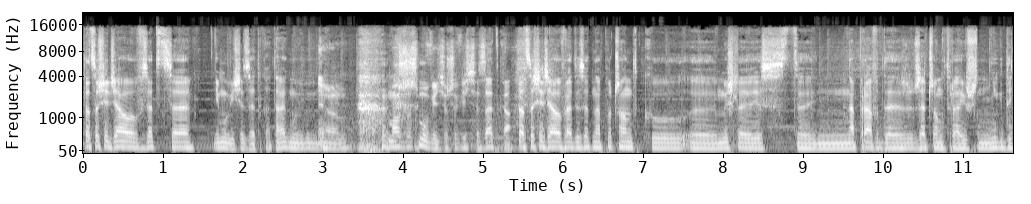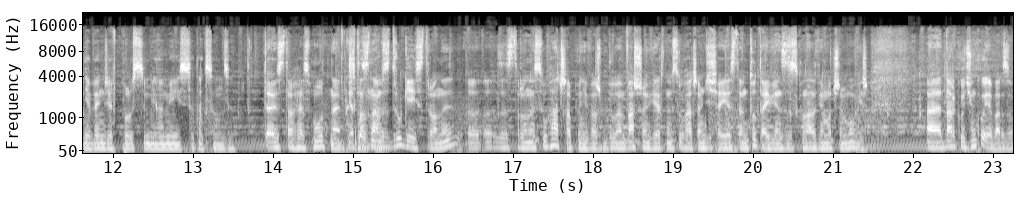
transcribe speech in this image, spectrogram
To, co się działo w Zetce, nie mówi się Zetka, tak? Mówi, Nie wiem, możesz mówić, oczywiście, Zetka. To, co się działo w Radiu Z na początku, y, myślę, jest y, naprawdę rzeczą, która już nigdy nie będzie w Polsce miała miejsca, tak sądzę. To jest trochę smutne. Ja to znam z drugiej strony, e, e, ze strony słuchacza, ponieważ byłem waszym wiernym słuchaczem. Dzisiaj jestem tutaj, więc doskonale wiem, o czym mówisz. E, Darku, dziękuję bardzo.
